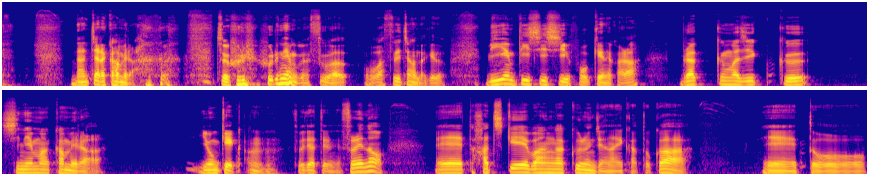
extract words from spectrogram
なんちゃらカメラ。ちょっとフルネームがすぐ忘れちゃうんだけど BMPCC4K だからブラックマジックシネマカメラ 4K か。うんそれでやってるねそれのえ、ー、と 8K 版が来るんじゃないかとかえっ、ー、と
